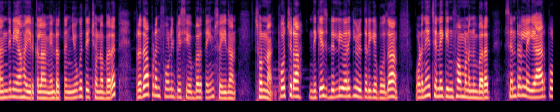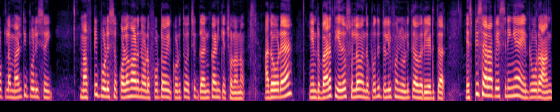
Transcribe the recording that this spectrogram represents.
நந்தினியாக இருக்கலாம் என்ற தன் யூகத்தை சொன்ன பரத், பிரதாப்புடன் ஃபோனில் பேசிய விபரத்தையும் செய்தான் சொன்னான். போச்சுடா. இந்த கேஸ் டெல்லி வரைக்கும் இழுத்தடிக்க போகுதா? உடனே சென்னைக்கு இன்ஃபார்ம் பண்ணணும் பரத். சென்ட்ரலில் ஏர்போர்ட்டில் மல்டி போலீஸை மஃப்டி போலீஸை கொலைகாரனோட ஃபோட்டோவை கொடுத்து வச்சு கண்காணிக்க சொல்லணும். அதோட என்று பரத் ஏதோ சொல்ல வந்தபோது டெலிஃபோன் ஒழித்து அவர் எடுத்தார். எஸ்பி சாரா பேசுகிறீங்க என்று ஒரு ஆண்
